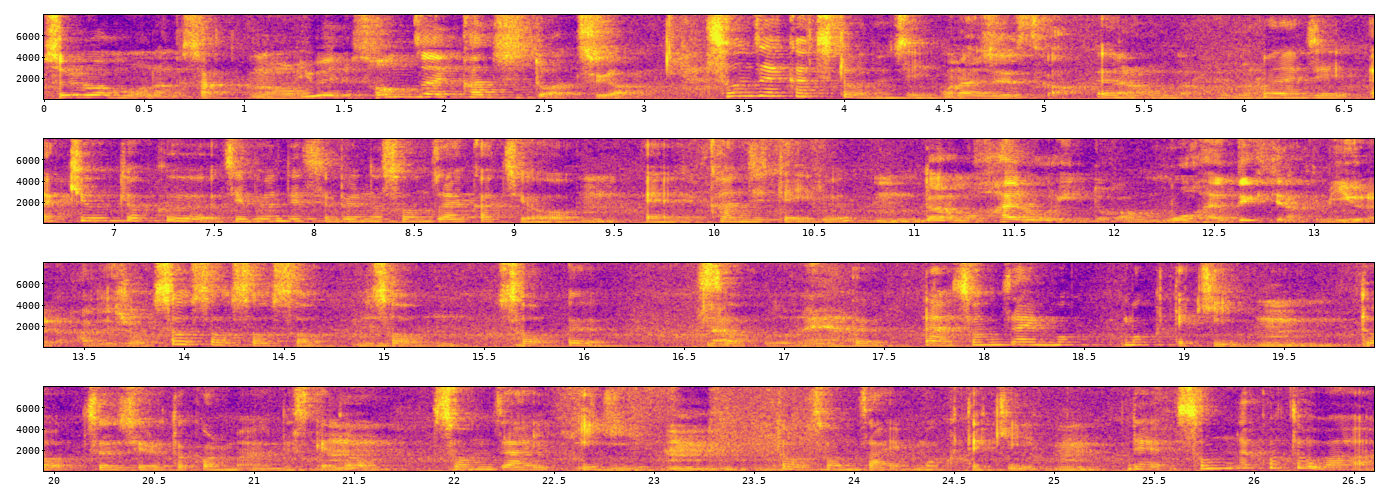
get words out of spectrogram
それはもうなんかさあのいわゆる存在価値とは違うの？存在価値と同じ。同じですか、うん。なるほどなるほど。なるほど同じ究極自分で自分の存在価値を、うん。えー感じている。うん、だからもうハロウィンとかももはやできてなくてもいいぐらいな感じでしょ？そうそうそうそう、うんそう、うん。そう。う。ん。なるほどね。うん、だから存在目目的うんうん。と通じるところもあるんですけど、うん。存在意義うんうんと存在目的、ん。でそんなことは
